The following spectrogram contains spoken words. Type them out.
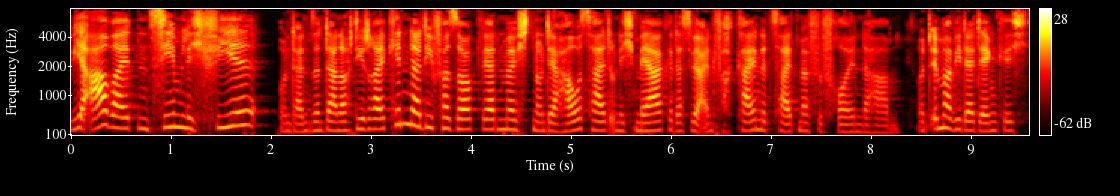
Wir arbeiten ziemlich viel und dann sind da noch die drei Kinder, die versorgt werden möchten und der Haushalt und ich merke, dass wir einfach keine Zeit mehr für Freunde haben. Und immer wieder denke ich,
